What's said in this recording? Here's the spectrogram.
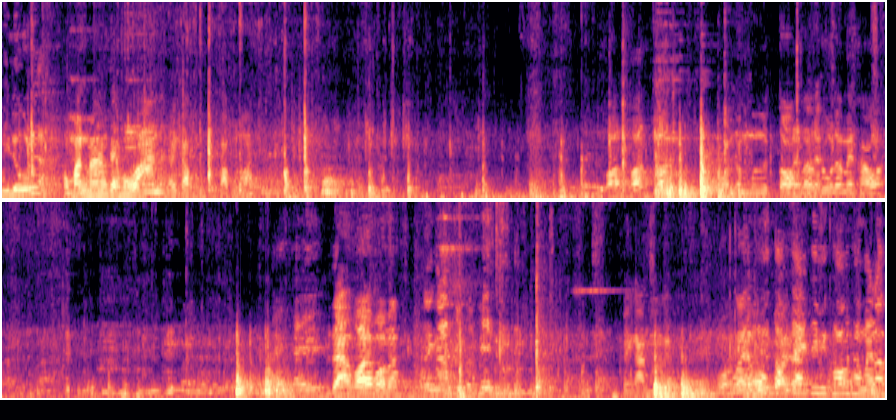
มีรูด้วย ของ มันมาตั้งแต่เมื่อวานให้กลับกลับน้อยคอนคอนคอนคอนมือตอกแล้วดูแล้วไม่เข้าอะแดงคอยผมไหมในงานอีกประเภทเป็นงานมือพวกอะไรแต่อมืออกต่อใจที่มีคล้องทำไมล่ะ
